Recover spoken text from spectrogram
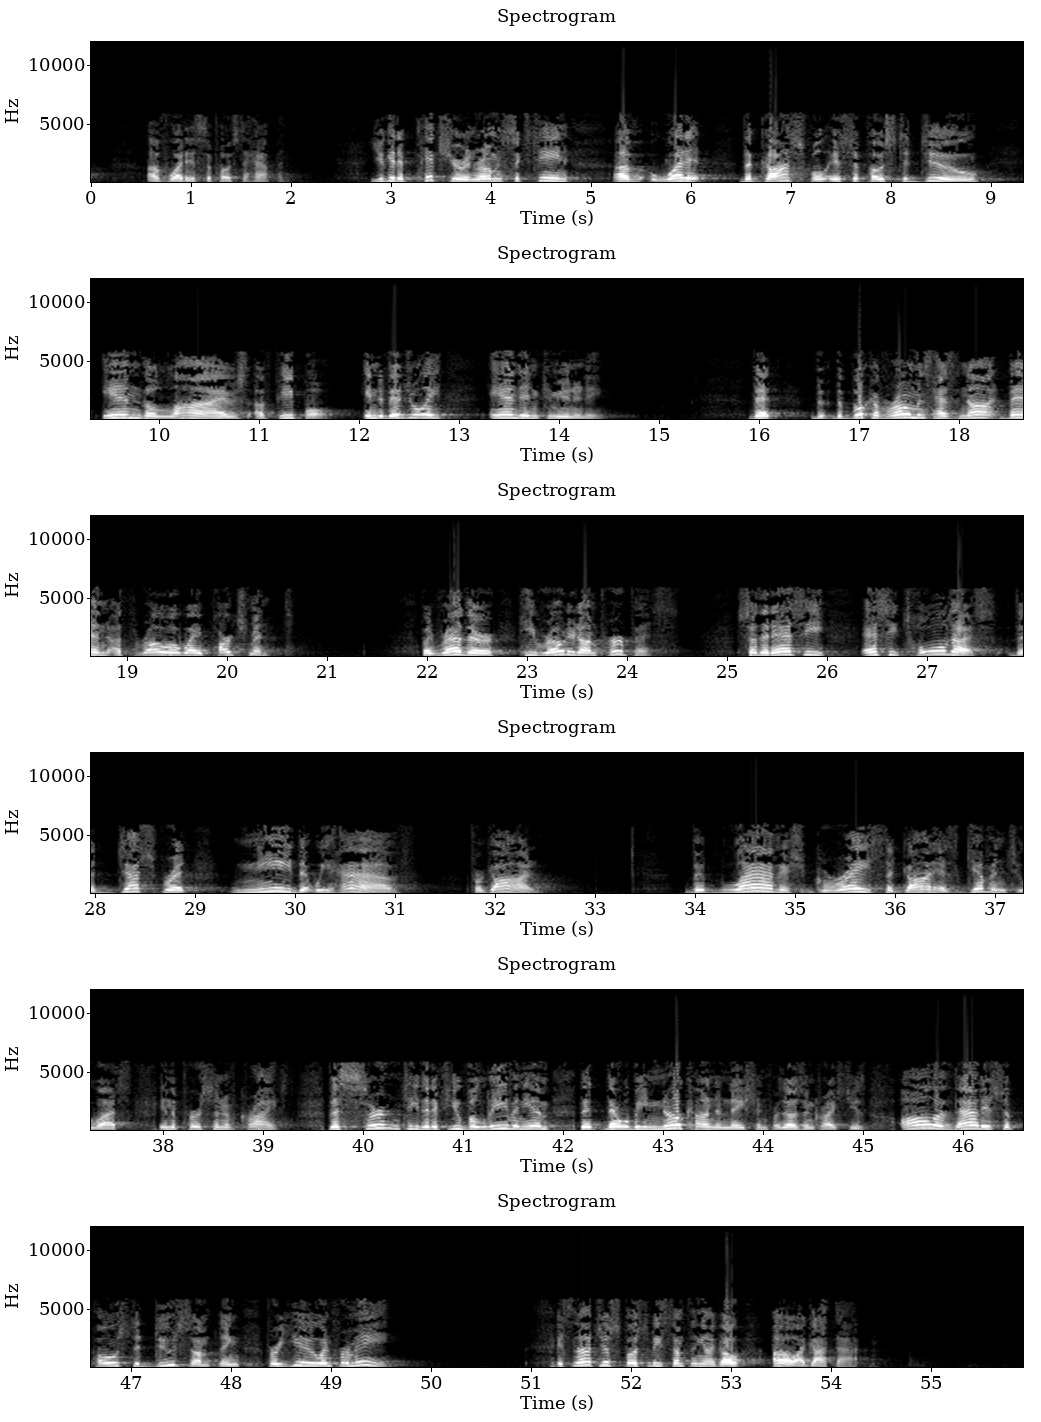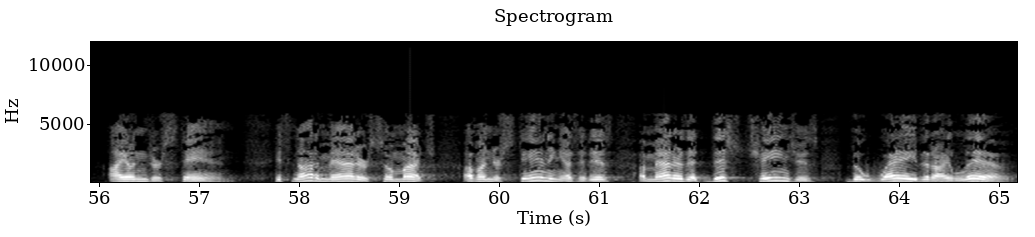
of what is supposed to happen you get a picture in Romans 16 of what it, the gospel is supposed to do in the lives of people, individually and in community. That the, the book of Romans has not been a throwaway parchment, but rather he wrote it on purpose so that as he, as he told us the desperate need that we have for God, the lavish grace that God has given to us in the person of Christ. The certainty that if you believe in Him, that there will be no condemnation for those in Christ Jesus. All of that is supposed to do something for you and for me. It's not just supposed to be something I go, oh, I got that. I understand. It's not a matter so much of understanding as it is a matter that this changes the way that I live.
